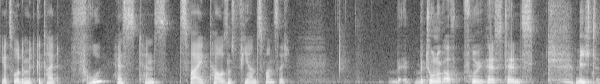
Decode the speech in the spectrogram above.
jetzt wurde mitgeteilt, frühestens 2024. Betonung auf frühestens. Nicht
